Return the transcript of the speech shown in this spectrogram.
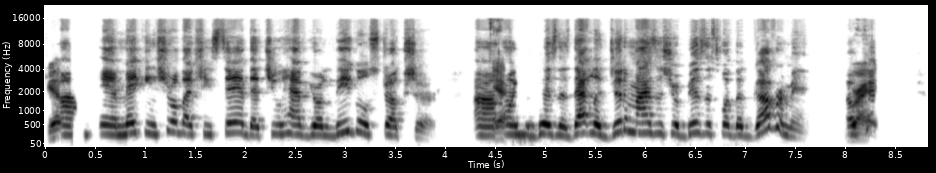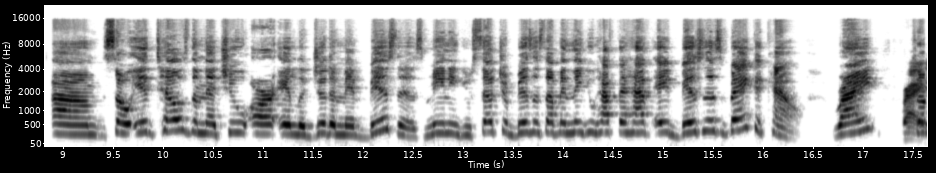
yep. um, and making sure, like she said, that you have your legal structure uh, yep. on your business. That legitimizes your business for the government. Okay. Right. Um, so it tells them that you are a legitimate business, meaning you set your business up and then you have to have a business bank account, right? Right. So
